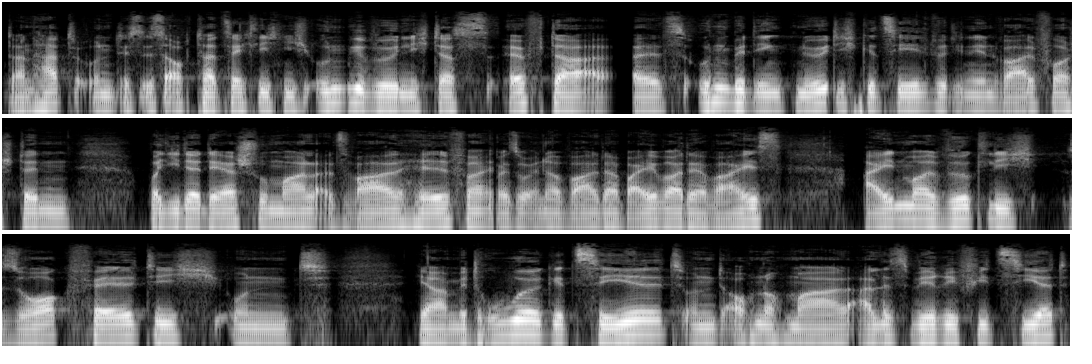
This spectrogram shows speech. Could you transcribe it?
dann hat. Und es ist auch tatsächlich nicht ungewöhnlich, dass öfter als unbedingt nötig gezählt wird in den Wahlvorständen, weil jeder, der schon mal als Wahlhelfer bei so einer Wahl dabei war, der weiß, einmal wirklich sorgfältig und ja mit Ruhe gezählt und auch nochmal alles verifiziert,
